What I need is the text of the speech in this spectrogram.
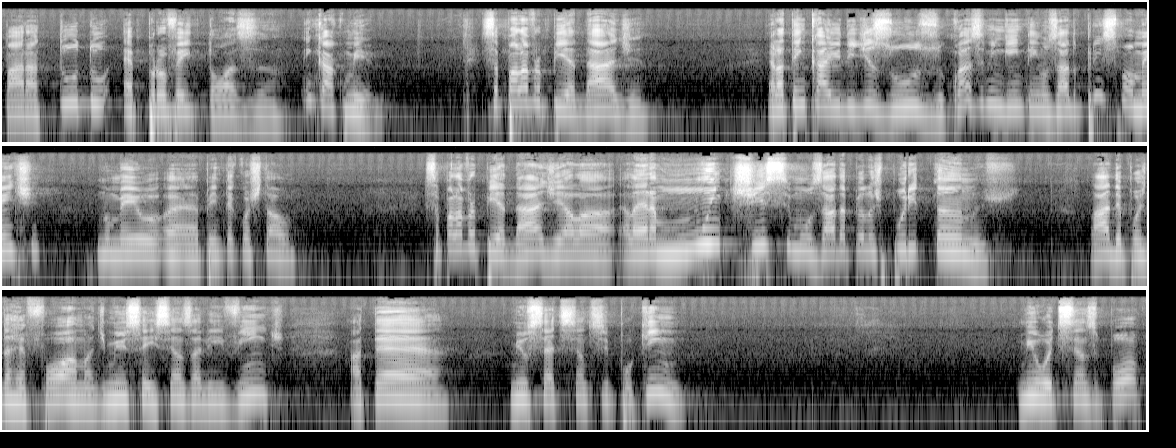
para tudo é proveitosa. Vem cá comigo. Essa palavra piedade, ela tem caído em desuso. Quase ninguém tem usado, principalmente no meio é, pentecostal. Essa palavra piedade, ela, ela era muitíssimo usada pelos puritanos. Lá depois da reforma, de 1600 ali 20 até 1700 e pouquinho, 1800 e pouco,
